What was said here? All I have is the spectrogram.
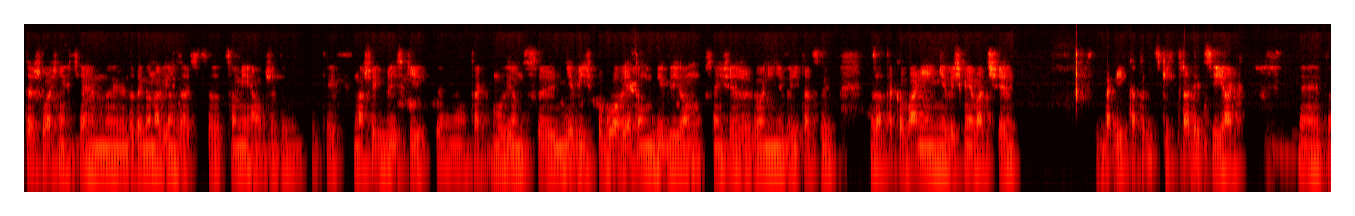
też właśnie chciałem y, do tego nawiązać, co, co Michał, żeby tych naszych bliskich, no, tak mówiąc, y, nie bić po głowie tą Biblią, w sensie, żeby oni nie byli tacy zaatakowani i nie wyśmiewać się takich katolickich tradycji, jak y, to,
